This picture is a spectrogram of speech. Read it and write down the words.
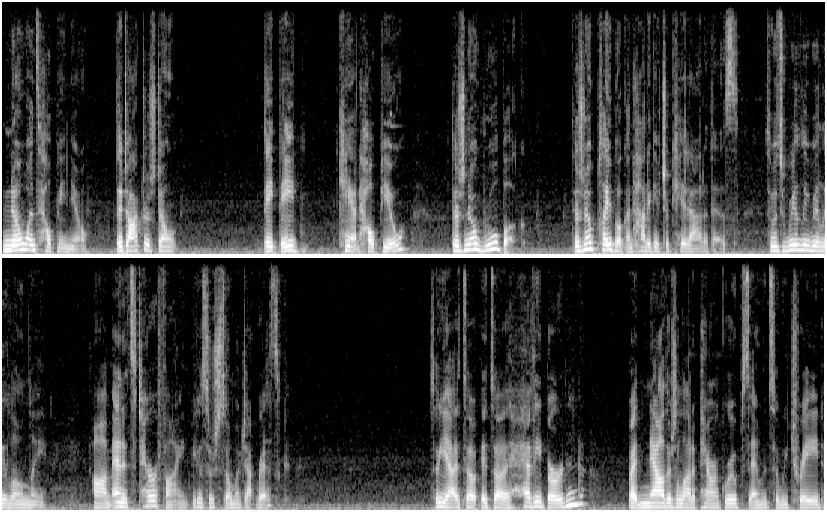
No one's helping you. The doctors don't, they, they can't help you. There's no rule book. There's no playbook on how to get your kid out of this. So it's really, really lonely. Um, and it's terrifying because there's so much at risk. So yeah, it's a, it's a heavy burden, but now there's a lot of parent groups, and so we trade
